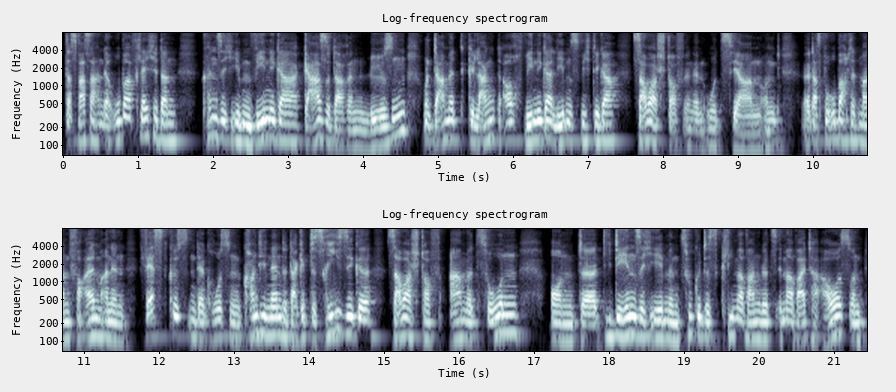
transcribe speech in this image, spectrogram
das Wasser an der Oberfläche, dann können sich eben weniger Gase darin lösen und damit gelangt auch weniger lebenswichtiger Sauerstoff in den Ozean. Und äh, das beobachtet man vor allem an den Westküsten der großen Kontinente. Da gibt es riesige sauerstoffarme Zonen und äh, die dehnen sich eben im Zuge des Klimawandels immer weiter aus. Und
